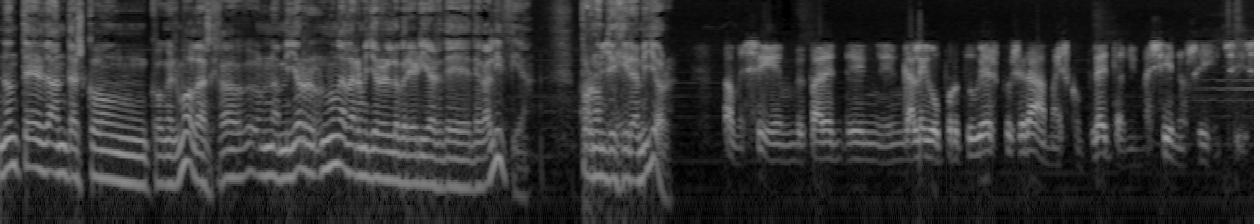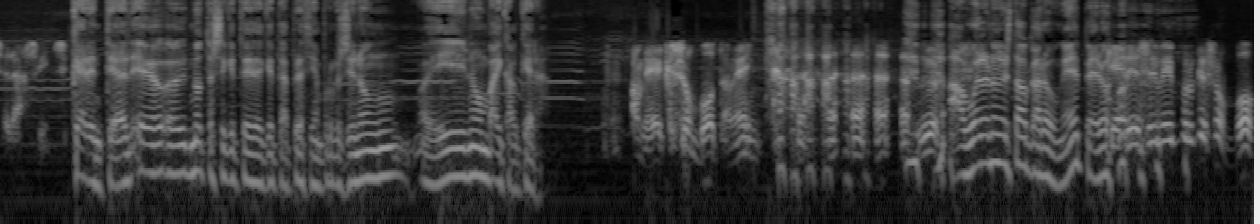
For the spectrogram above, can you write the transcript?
non te andas con, con esmolas, na mellor, nunha das mellores librerías de, de Galicia, por non dicir a mellor. Home, sí, en, en, en galego portugués pois será a máis completa, me imagino, sí, sí, será, sí. sí. Querente, eh, eh, notase que te, que te aprecian, porque senón aí non vai calquera. Home, é que son bo tamén. a abuela non está ao carón, eh, pero Quereseme porque son bo.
